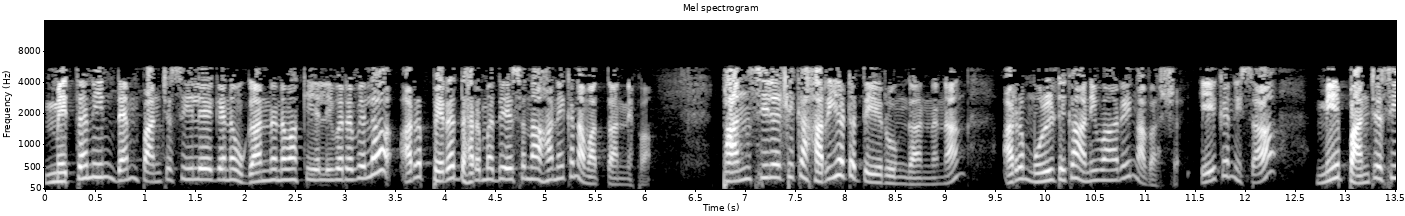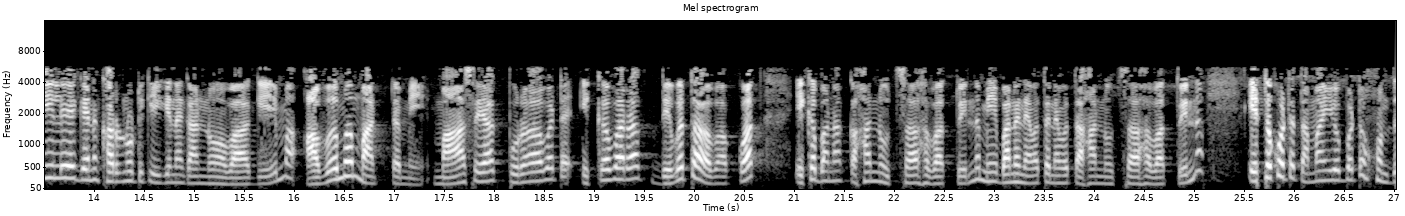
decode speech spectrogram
මෙතනින් දැන් පංචශීලය ගැන උගන්වනවා කියලා ඉවර වෙලා අර පෙර ධර්මදේශන අහන එක නවත්තන්න එපා. පන්සිල් ටික හරියට තේරුම් ගන්න නම් අර මුල් ටික අනිවාර්යෙන් අවශ්‍යයි. ඒක නිසා මේ පංචශීලය ගැන කරුණු ටික ඉගෙන ගන්නවා වාගේම අවම මට්ටමේ මාසයක් පුරාවට එකවරක් දෙවතාවක්වත් එක බණක් අහන්න උත්සාහවත් වෙන්න මේ බණ නැවත නැවත අහන්න උත්සාහවත් වෙන්න එතකොට තමයි ඔබට හොඳ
